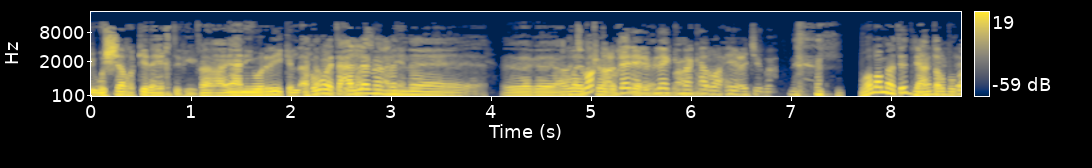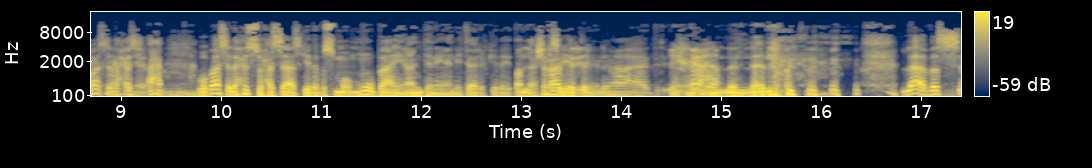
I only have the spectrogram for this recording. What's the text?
والشر كذا يختفي. فيعني يوريك الأثر. هو تعلمه من الله أتوقع دانيال بليك ما كان راح يعجبه. والله ما تدري عن أبو باسل أحس أبو باسل أحسه حساس كذا بس مو, مو باين عندنا يعني تعرف كذا يطلع شخصية ما أدري. لا بس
